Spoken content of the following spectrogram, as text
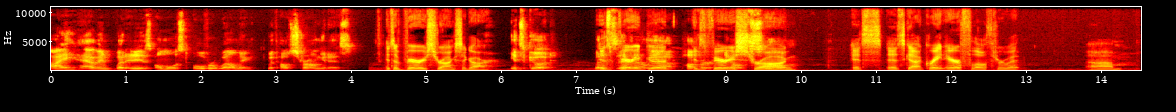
I haven't, but it is almost overwhelming with how strong it is. It's a very strong cigar. It's good. But it's, very good. puffer, it's very you know, strong. slow. It's it's got great airflow through it. Um,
